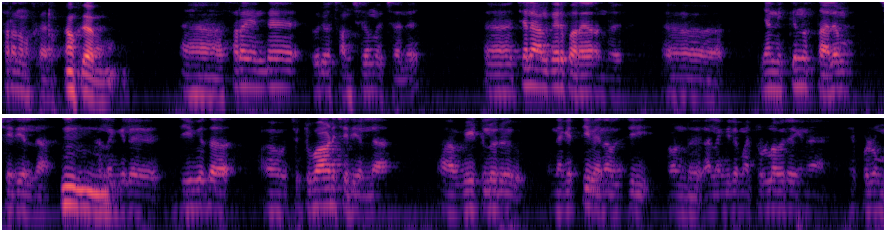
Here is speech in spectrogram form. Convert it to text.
സാറേ നമസ്കാരം. നമസ്കാരം. സാറേ എന്റെ ഒരു സംശയം എന്ന് വെച്ചാൽ ചില ആൾക്കാർ പറയാറുണ്ട് ഞാൻ നിൽക്കുന്ന സ്ഥലം ശരിയല്ല. അല്ലെങ്കിൽ ജീവിത ചുറ്റുപാട് ശരിയല്ല. വീട്ടിലൊരു നെഗറ്റീവ് എനർജി ഉണ്ട്. അല്ലെങ്കിൽ മറ്റുള്ളവരെ ഇങ്ങനെ എപ്പോഴും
